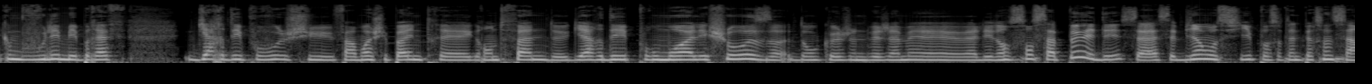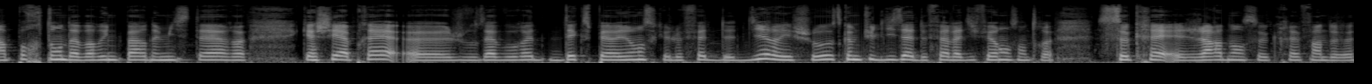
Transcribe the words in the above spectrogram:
comme vous voulez, mais bref, gardez pour vous. Enfin moi je suis pas une très grande fan de garder pour moi les choses, donc euh, je ne vais jamais euh, aller dans ce sens. Ça peut aider, ça c'est bien aussi pour certaines personnes. C'est important d'avoir une part de mystère euh, cachée. Après, je vous avouerai d'expérience que le fait de dire les choses, comme tu le disais, de faire la différence entre secret et jardin secret, enfin de,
